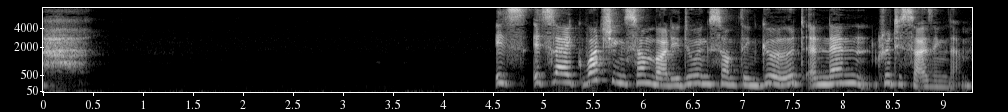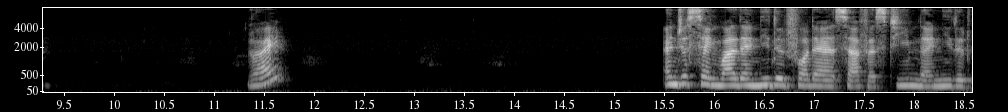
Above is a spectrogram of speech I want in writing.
it's it's like watching somebody doing something good and then criticizing them right and just saying well they need it for their self-esteem they need it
